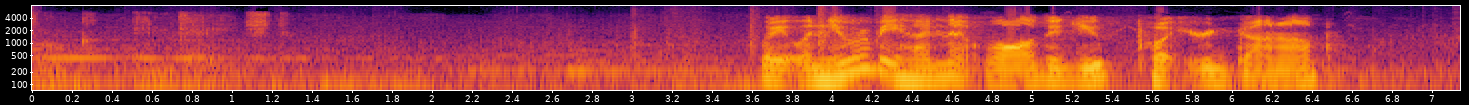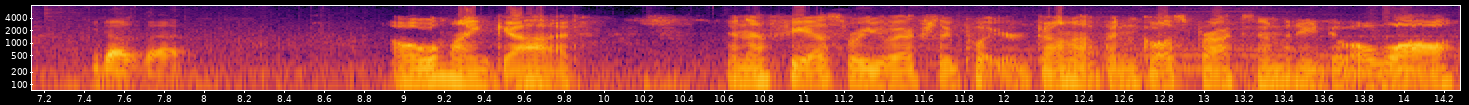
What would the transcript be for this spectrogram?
Folk engaged. wait, when you were behind that wall, did you put your gun up? He does that. Oh my god. An FPS where you actually put your gun up in close proximity to a wall,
